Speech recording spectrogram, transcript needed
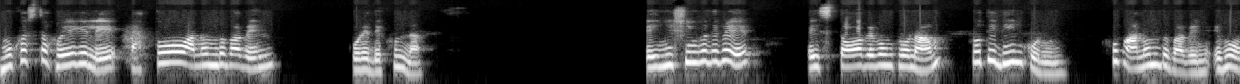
মুখস্থ হয়ে গেলে এত আনন্দ পাবেন, করে দেখুন না। এই নৃসিংহদেবের এই স্তব এবং প্রণাম প্রতিদিন করুন। খুব আনন্দ পাবেন এবং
